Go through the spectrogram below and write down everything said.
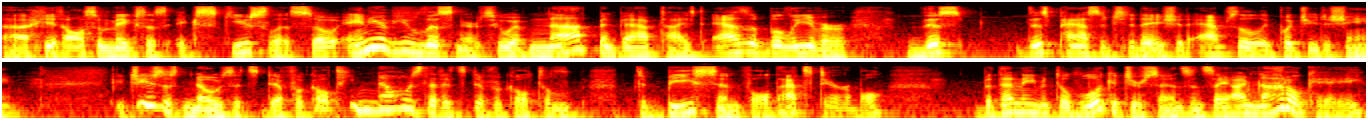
uh, it also makes us excuseless. So, any of you listeners who have not been baptized as a believer, this this passage today should absolutely put you to shame. Jesus knows it's difficult. He knows that it's difficult to to be sinful. That's terrible. But then even to look at your sins and say I'm not okay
